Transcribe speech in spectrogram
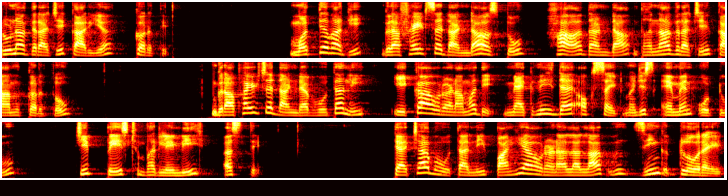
ऋणाग्राचे कार्य करते. मध्यभागी ग्राफाईटचा दांडा असतो. हा दांडा धनाग्राचे काम करतो. ग्राफाईटच्या दांड्याभोवताली एका आवरणामध्ये मॅग्नीज डायऑक्साईड म्हणजेच एम एन ओ टू ची पेस्ट भरलेली असते. त्याच्या भोवताली बाह्य आवरणाला लागून झिंक क्लोराईड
